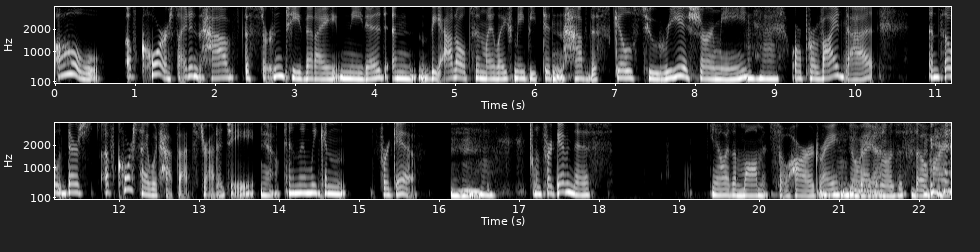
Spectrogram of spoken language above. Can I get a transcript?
oh, of course, I didn't have the certainty that I needed. And the adults in my life maybe didn't have the skills to reassure me mm-hmm. or provide that. And so there's, of course, I would have that strategy. Yeah. And then we can forgive. Mm-hmm. mm-hmm. And forgiveness you know, as a mom, it's so hard, right? Mm-hmm. You oh, guys yeah. know it's just so hard.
